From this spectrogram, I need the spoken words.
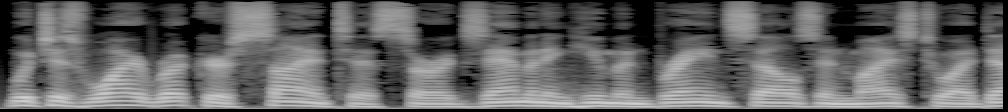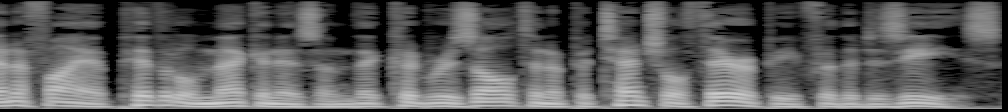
which is why Rutgers scientists are examining human brain cells in mice to identify a pivotal mechanism that could result in a potential therapy for the disease.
